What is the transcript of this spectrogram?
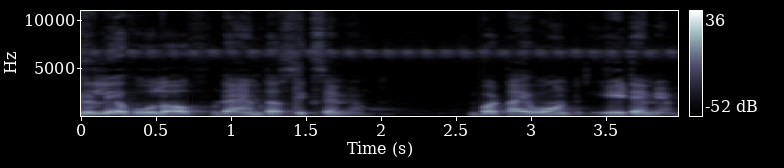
drill a hole of diameter 6 mm but i want 8 mm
